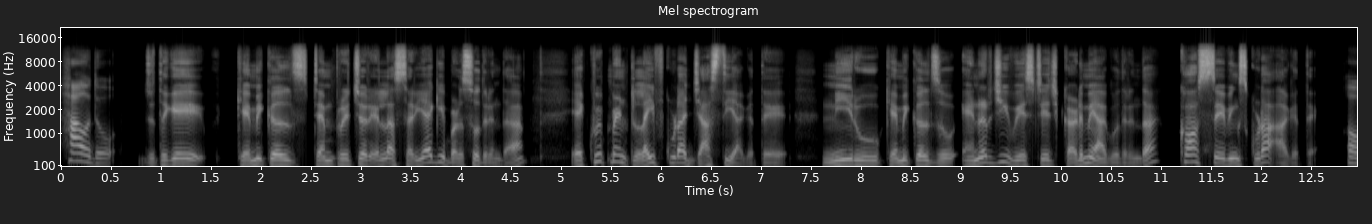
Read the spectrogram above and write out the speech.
ಹೌದು. ಜೊತೆಗೆ ಕೆಮಿಕಲ್ಸ್ ಟೆಂಪ್ರೇಚರ್ ಎಲ್ಲ ಸರಿಯಾಗಿ ಬಳಸೋದ್ರಿಂದ ಎಕ್ವಿಪ್ಮೆಂಟ್ ಲೈಫ್ ಕೂಡ ಜಾಸ್ತಿ ಆಗುತ್ತೆ. ನೀರು ಕೆಮಿಕಲ್ಸು ಎನರ್ಜಿ ವೇಸ್ಟೇಜ್ ಕಡಿಮೆ ಆಗೋದ್ರಿಂದ ಕಾಸ್ಟ್ ಸೇವಿಂಗ್ಸ್ ಕೂಡ ಆಗುತ್ತೆ. ಓ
